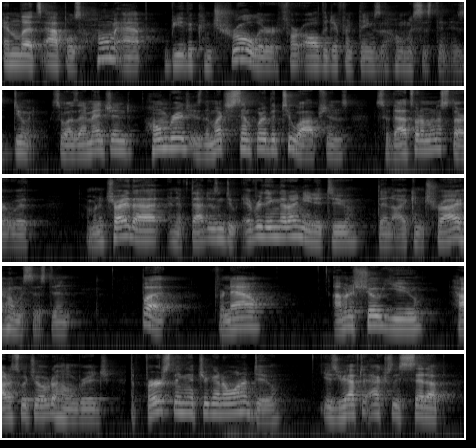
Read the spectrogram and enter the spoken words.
and lets Apple's Home app be the controller for all the different things that Home Assistant is doing. So as I mentioned, Homebridge is the much simpler of the two options, so that's what I'm gonna start with. I'm gonna try that, and if that doesn't do everything that I need it to, then I can try Home Assistant. But for now, I'm going to show you how to switch over to Homebridge. The first thing that you're going to want to do is you have to actually set up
